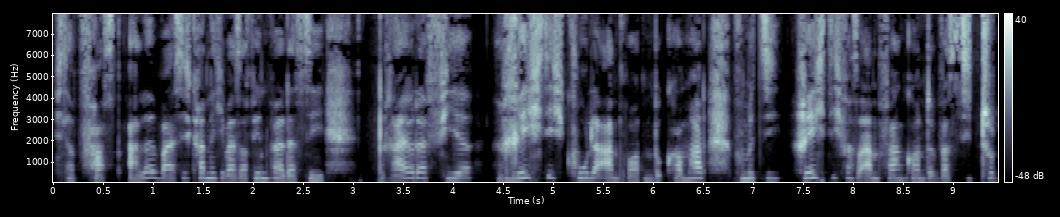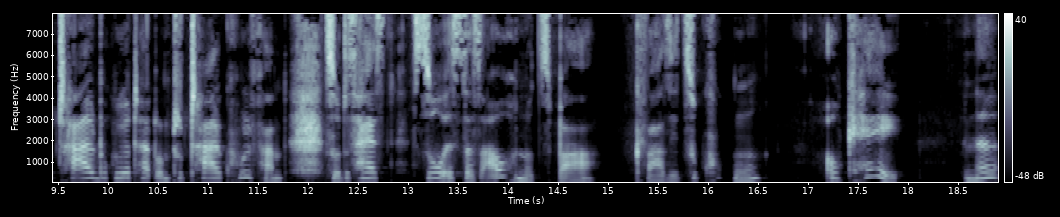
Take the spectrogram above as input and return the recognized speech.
ich glaube fast alle, weiß ich gerade nicht, ich weiß auf jeden Fall, dass sie drei oder vier richtig coole Antworten bekommen hat, womit sie richtig was anfangen konnte, was sie total berührt hat und total cool fand. So, das heißt, so ist das auch nutzbar, quasi zu gucken, okay, ne,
